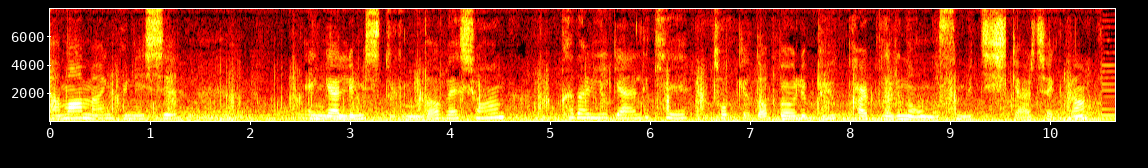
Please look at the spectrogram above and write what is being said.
tamamen güneşi engellemiş durumda ve şu an o kadar iyi geldi ki Tokyo'da böyle büyük parkların olması müthiş gerçekten.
